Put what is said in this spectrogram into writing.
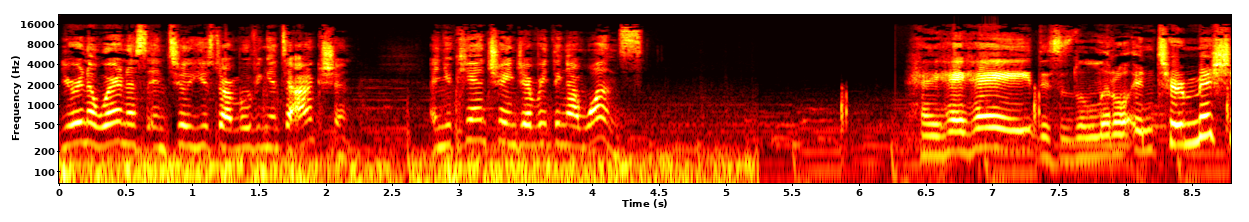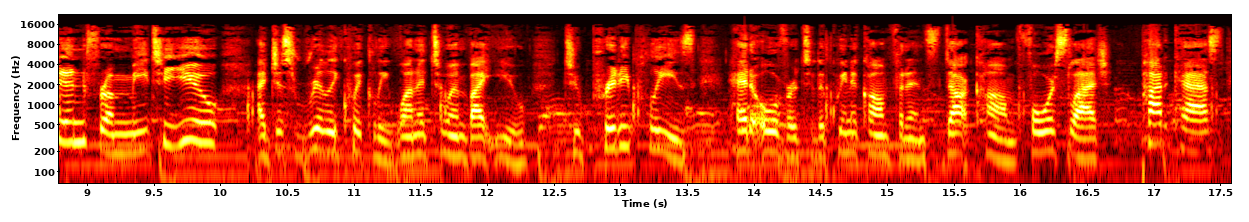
you're in awareness until you start moving into action. And you can't change everything at once. Hey, hey, hey, this is a little intermission from me to you. I just really quickly wanted to invite you to pretty please head over to thequeenofconfidence.com forward slash podcast.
